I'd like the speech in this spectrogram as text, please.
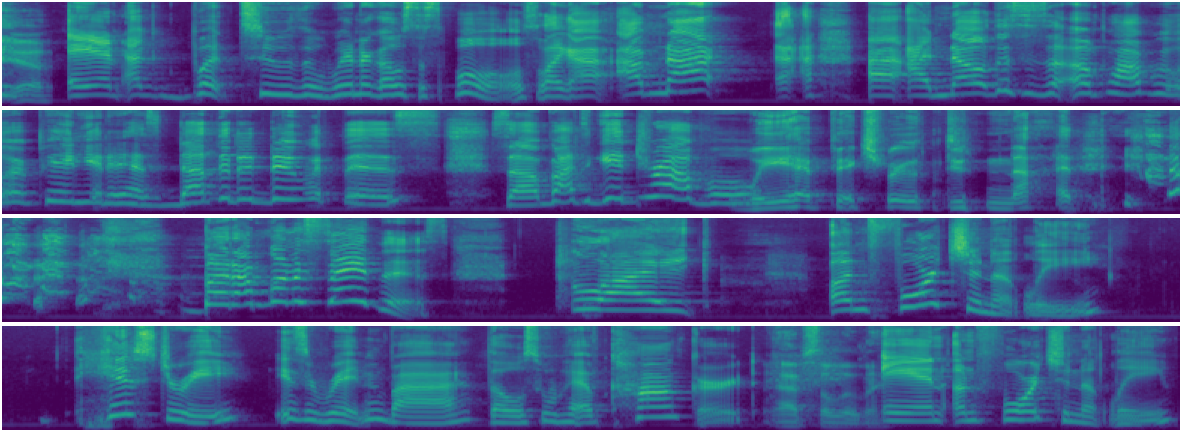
Yeah. And I, but to the winner goes the spoils. Like I, I'm not. I, I I know this is an unpopular opinion. It has nothing to do with this, so I'm about to get in trouble. We at Pick Truth do not. but I'm going to say this: like, unfortunately, history is written by those who have conquered. Absolutely. And unfortunately,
